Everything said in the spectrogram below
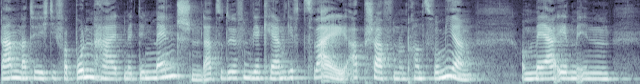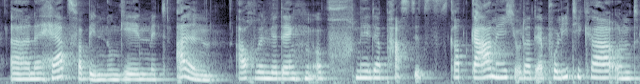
dann natürlich die Verbundenheit mit den Menschen. Dazu dürfen wir Kerngift 2 abschaffen und transformieren und mehr eben in äh, eine Herzverbindung gehen mit allen. Auch wenn wir denken, oh, nee, der passt jetzt gerade gar nicht oder der Politiker und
